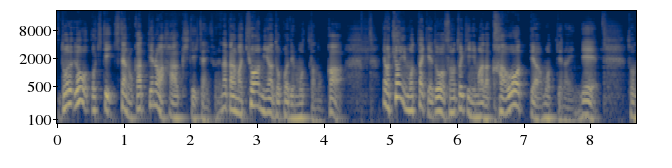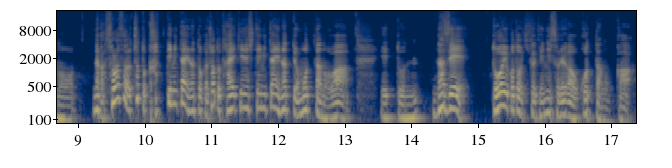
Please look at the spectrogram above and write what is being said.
どう、どう起きてきたのかっていうのは把握していきたいんですよね。だからまあ興味はどこで持ったのか。でも興味持ったけど、その時にまだ買おうっては思ってないんで、その、なんかそろそろちょっと買ってみたいなとか、ちょっと体験してみたいなって思ったのは、えっと、なぜ、どういうことをきっかけにそれが起こったのか。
